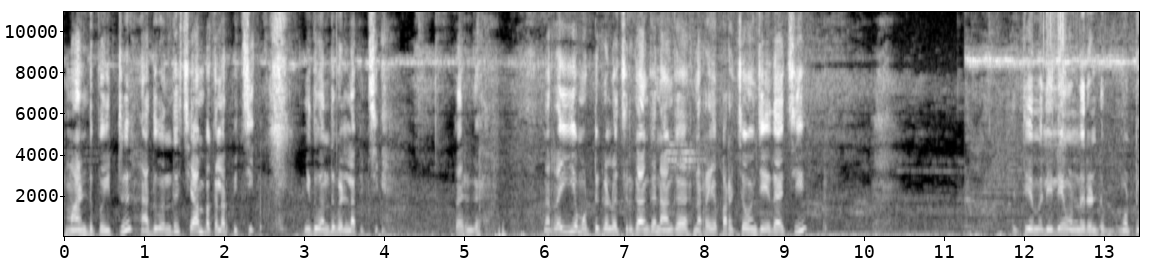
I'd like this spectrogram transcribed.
மாண்டு போயிட்டு அது வந்து சேம்ப கலர் பிச்சி. இது வந்து வெள்ளை பிச்சி. பாருங்க. நிறைய மொட்டுகள் வச்சுருக்காங்க. நாங்கள் நிறைய பறிச்சவும் செய்தாச்சு. நித்தியமல்லியிலையும் ஒன்று ரெண்டு மொட்டு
